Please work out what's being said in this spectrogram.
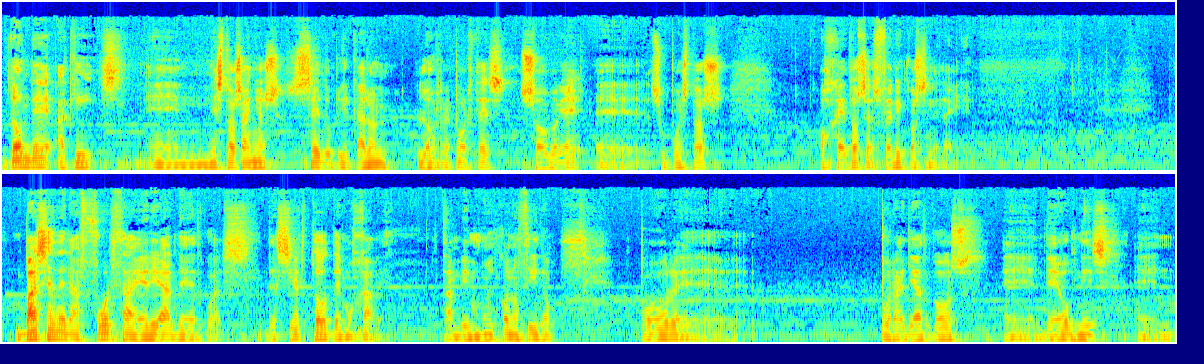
donde aquí en estos años se duplicaron los reportes sobre eh, supuestos objetos esféricos en el aire. Base de la Fuerza Aérea de Edwards, desierto de Mojave, también muy conocido por, eh, por hallazgos eh, de ovnis en,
